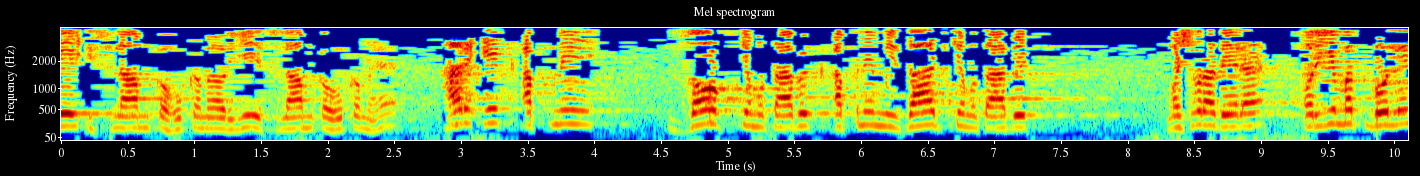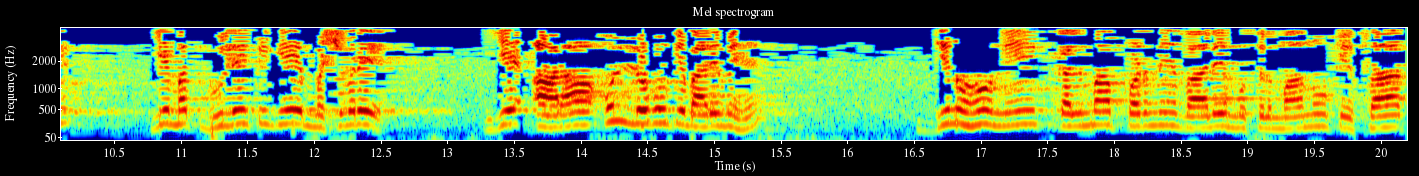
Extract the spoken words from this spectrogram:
یہ اسلام کا حکم ہے اور یہ اسلام کا حکم ہے۔ ہر ایک اپنے ذوق کے مطابق، اپنے مزاج کے مطابق مشورہ دے رہا ہے۔ اور یہ مت بولے یہ مت بھولیں کہ یہ مشورے، یہ آرا ان لوگوں کے بارے میں ہے جنہوں نے کلمہ پڑھنے والے مسلمانوں کے ساتھ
